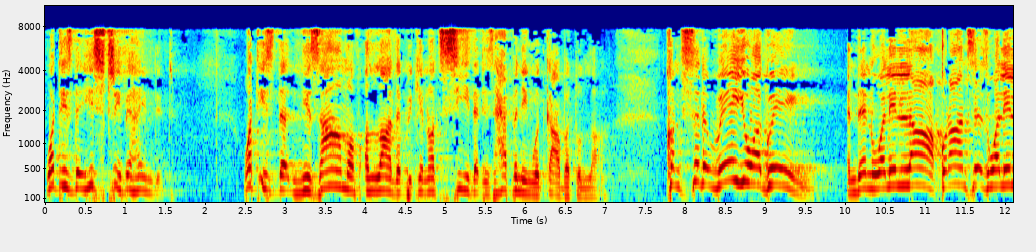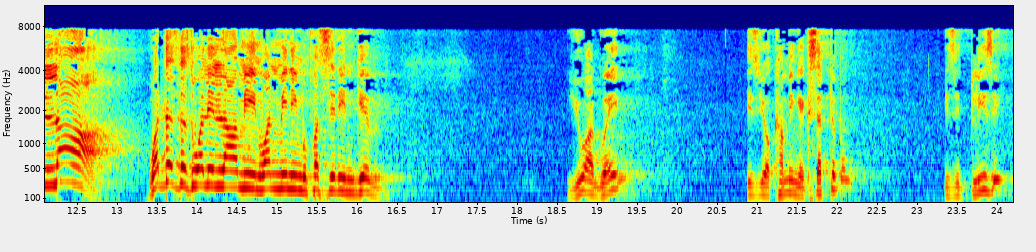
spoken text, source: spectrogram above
What is the history behind it? What is the nizam of Allah that we cannot see that is happening with Kaabatullah? Consider where you are going. And then walillah. Quran says walillah. What does this walillah mean? One meaning Mufassirin give. You are going. Is your coming acceptable? Is it pleasing?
